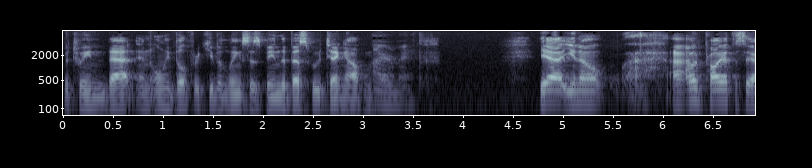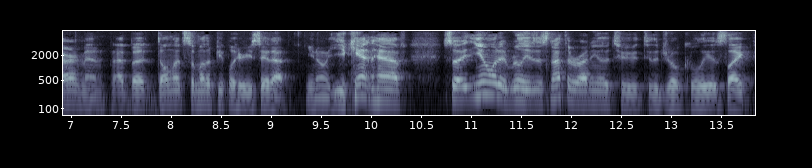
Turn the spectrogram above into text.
between that and Only Built for Cuban Links as being the best Wu Tang album. Iron Man. Yeah, you know, I would probably have to say Iron Man, uh, but don't let some other people hear you say that. You know, you can't have. So you know what it really is. It's not the Rodney O to to the Joe Cooley. It's like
